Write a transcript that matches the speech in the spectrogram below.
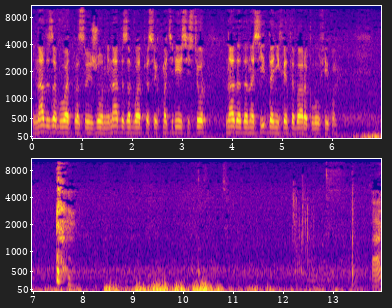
не надо забывать про своих жен, не надо забывать про своих матерей сестер, надо доносить до них это Бараклуфикум. А?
